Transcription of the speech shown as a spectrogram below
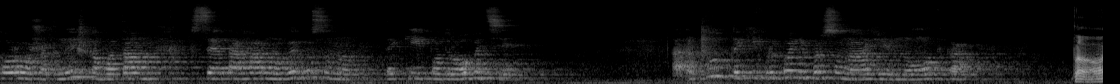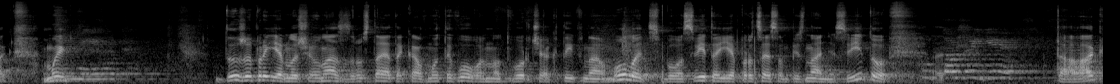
хороша книжка, бо там все так гарно виписано, такі подробиці. А тут такі прикольні персонажі, нотка, Так. Ми, Дуже приємно, що у нас зростає така вмотивована творча активна молодь, бо освіта є процесом пізнання світу. Тут теж є Так.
